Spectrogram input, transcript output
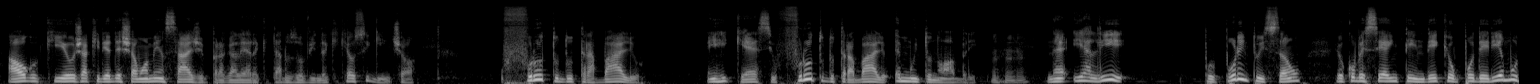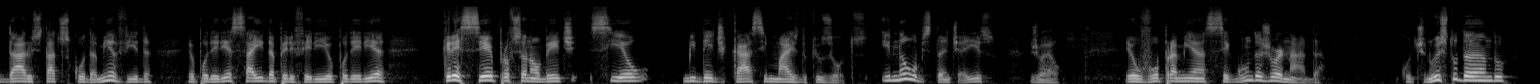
algo que eu já queria deixar uma mensagem para a galera que está nos ouvindo aqui, que é o seguinte, ó. O fruto do trabalho enriquece. O fruto do trabalho é muito nobre. Uhum. Né? E ali, por pura intuição, eu comecei a entender que eu poderia mudar o status quo da minha vida, eu poderia sair da periferia, eu poderia crescer profissionalmente se eu me dedicasse mais do que os outros. E não obstante a isso, Joel, eu vou para minha segunda jornada. Continuo estudando,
